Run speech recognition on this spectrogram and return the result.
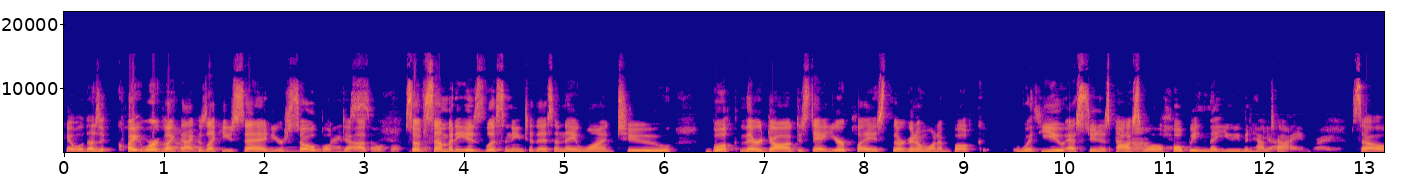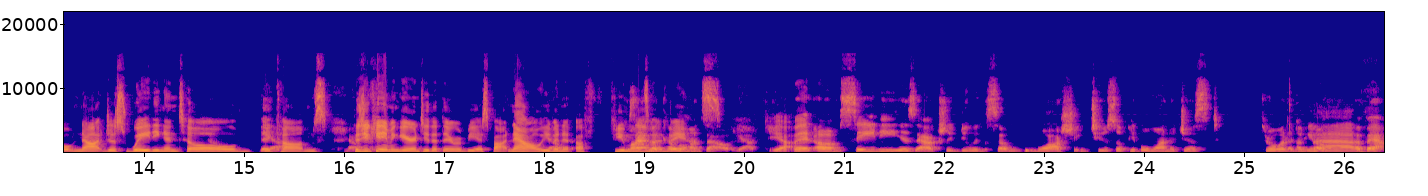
Okay, well, it doesn't quite work like that because, like you said, you're Mm, so booked I'm up. So, booked So up. if somebody is listening to this and they want to book their dog to stay at your place, they're going to want to book with you as soon as Uh-huh. possible, hoping that you even have Yeah. time. right. So not just waiting until it Yeah. comes No. because you can't even guarantee that there would be a spot now, even No. a few months I'm in a couple advance. months out, yeah. Yeah. But um, Sadie is actually doing some washing too, so people want to just throw in a, A you know, a bath bath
